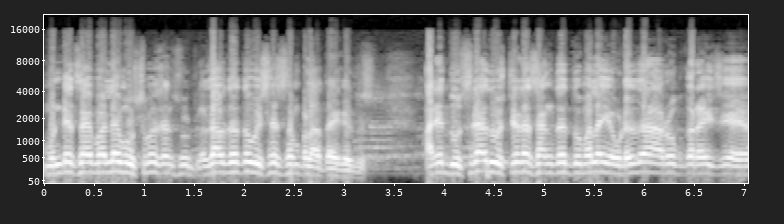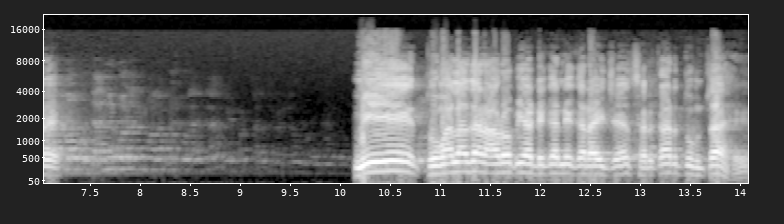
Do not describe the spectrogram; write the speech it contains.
मुंडे साहेबाला उपोषण सुटलं. जाऊ द्या तो विषय संपला आता एक दिवशी आणि दुसऱ्या दृष्टीने सांगतो तुम्हाला एवढे जर आरोप करायचे आहे. मी तुम्हाला जर आरोप या ठिकाणी करायचे आहे, सरकार तुमचं आहे.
